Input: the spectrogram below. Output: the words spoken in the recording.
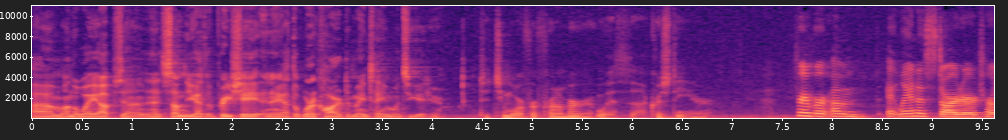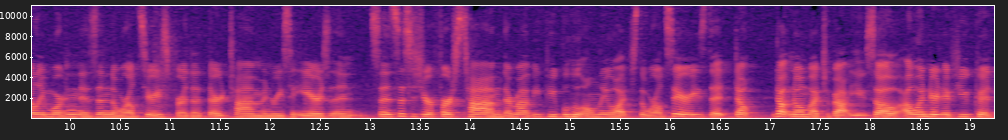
um, on the way up, uh, and it's something you have to appreciate, and you have to work hard to maintain once you get here. Two more for Fromber with uh, Christie here. Framber, um, Atlanta's starter Charlie Morton is in the World Series for the third time in recent years, and since this is your first time, there might be people who only watch the World Series that don't don't know much about you. So I wondered if you could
